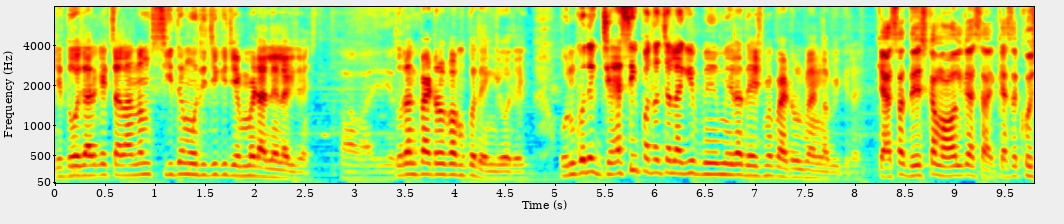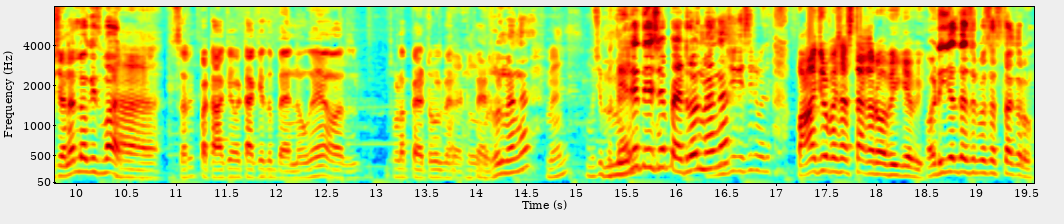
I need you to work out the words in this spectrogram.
ये दो हज़ार के चालान हम सीधे मोदी जी की जेब में डालने लग जाए। हाँ भाई तुरंत पेट्रोल पंप को देंगे वो देख। उनको देख जैसे ही पता चला कि मेरा देश में पेट्रोल महँगा बिक रहा है। कैसा देश का माहौल कैसा है? कैसे खुश है ना लोग इस बार? हाँ। सर पटाखे वटाखे तो बैन हो गए और थोड़ा पेट्रोल महँगा। पेट्रोल महँगा? है मैं मुझे मेरे देश में पेट्रोल महँगा? है मुझे किसी ने बताया पाँच रुपए सस्ता करो अभी के अभी। और डीजल दस रुपए सस्ता करो।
